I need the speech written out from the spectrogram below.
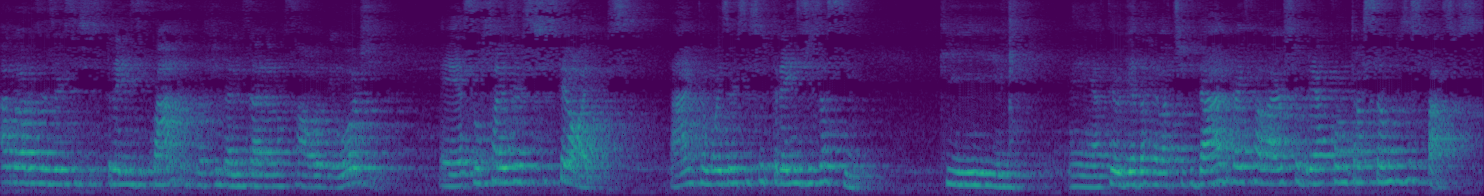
Agora, os exercícios 3 e 4, para finalizar a nossa aula de hoje, é, são só exercícios teóricos, tá? Então, o exercício 3 diz assim, que é, a teoria da relatividade vai falar sobre a contração dos espaços,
